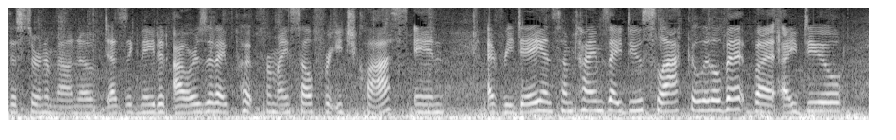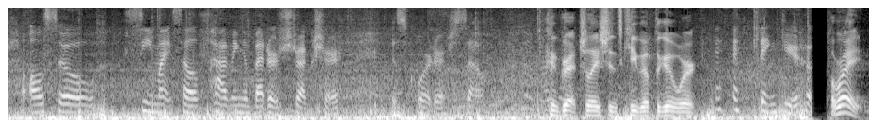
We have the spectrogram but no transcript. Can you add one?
the certain amount of designated hours that I put for myself for each class in every day. And sometimes I do slack a little bit, but I do also see myself having a better structure this quarter. So Congratulations. Keep up the good work. thank you. All right.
